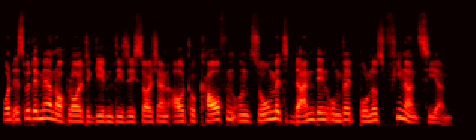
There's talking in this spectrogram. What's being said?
Und es wird immer noch Leute geben, die sich solch ein Auto kaufen und somit dann den Umweltbonus finanzieren.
